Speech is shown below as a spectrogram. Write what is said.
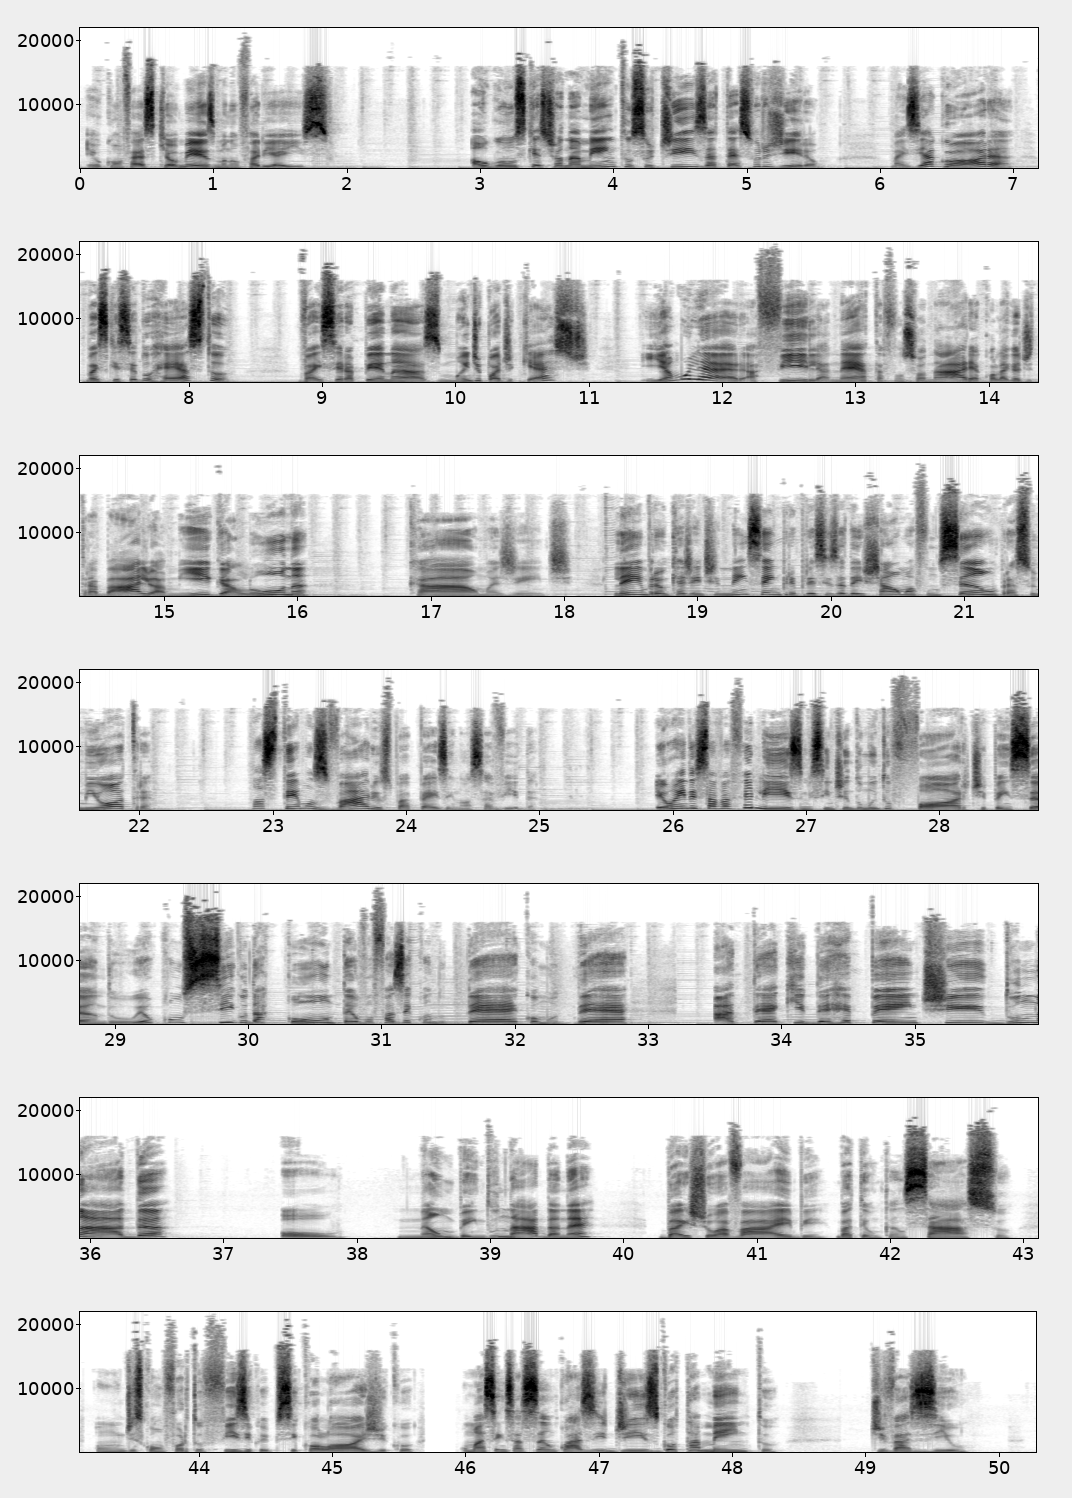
Eu confesso que eu mesma não faria isso. Alguns questionamentos sutis até surgiram. Mas e agora? Vai esquecer do resto? Vai ser apenas mãe de podcast? E a mulher, a filha, a neta, a funcionária, a colega de trabalho, a amiga, a aluna? Calma, gente. Lembram que a gente nem sempre precisa deixar uma função para assumir outra? Nós temos vários papéis em nossa vida. Eu ainda estava feliz, me sentindo muito forte, pensando: eu consigo dar conta, eu vou fazer quando der, como der. Até que de repente, do nada, ou não bem do nada, né? Baixou a vibe, bateu um cansaço, um desconforto físico e psicológico, uma sensação quase de esgotamento, de vazio.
